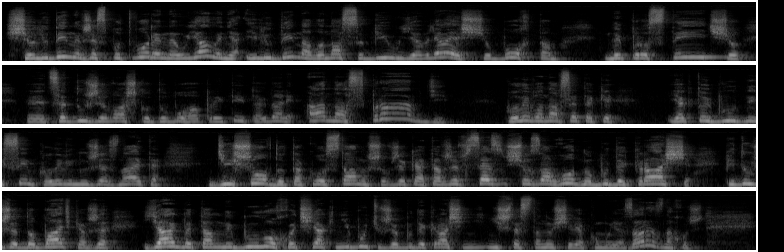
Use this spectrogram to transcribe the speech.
Що людини вже спотворене уявлення, і людина вона собі уявляє, що Бог там не простить, що е, це дуже важко до Бога прийти і так далі. А насправді, коли вона все-таки, як той блудний син, коли він уже, знаєте, дійшов до такого стану, що вже каже, та вже все, що завгодно буде краще. Піду вже до батька, вже як би там не було, хоч як-небудь вже буде краще, ніж те становище, в якому я зараз знаходжусь.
